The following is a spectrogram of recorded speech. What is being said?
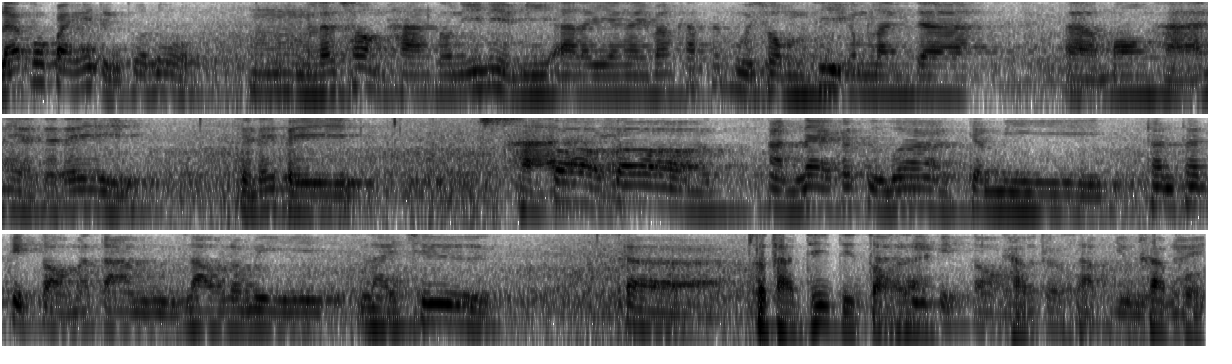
แล้วก็ไปให้ถึงทั่วโลก อืมแล้วช่องทางตรงนี้เนี่ยมีอะไรยังไงบ้างครับท่านผู้ชมที่กำลังจะเอ่อมองหาเนี่ยจะได้จะได้ไปหาก็ได้ก็อันแรกก็คือว่าจะมีท่านท่านติดต่อมาตามเราเรามีรายชื่อเอ่อ สถานที่ติดต่อได้สถานที่ติดต่อครับโทรศัพท์อยู่ครับในผม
